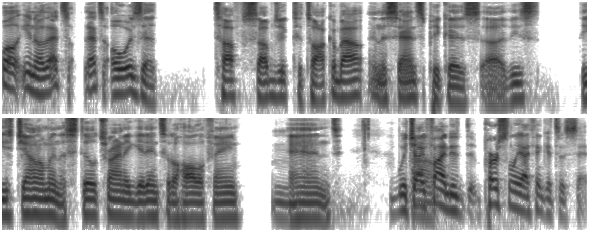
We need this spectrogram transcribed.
Well, you know that's that's always a tough subject to talk about in a sense because uh, these these gentlemen are still trying to get into the Hall of Fame, Mm. and Which I Um, find it personally, I think it's a sin.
